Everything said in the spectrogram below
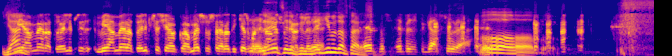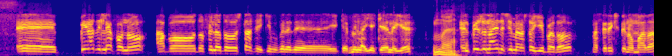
Γιάννη, Μία μέρα το έλειψες, μία μέρα το έλειψες για αμέσως ερωτικές μαντινάδες. έτσι ρε φίλε, δεν γίνονται αυτά ρε. Έπεσε, έπεσε στην καυσούρα. Ω, Ε, πήρα τηλέφωνο από το φίλο το Στάθη εκεί που πήρε και μίλαγε και έλεγε. Ναι. Ελπίζω να είναι σήμερα στο γήπεδο, να στηρίξει την ομάδα.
